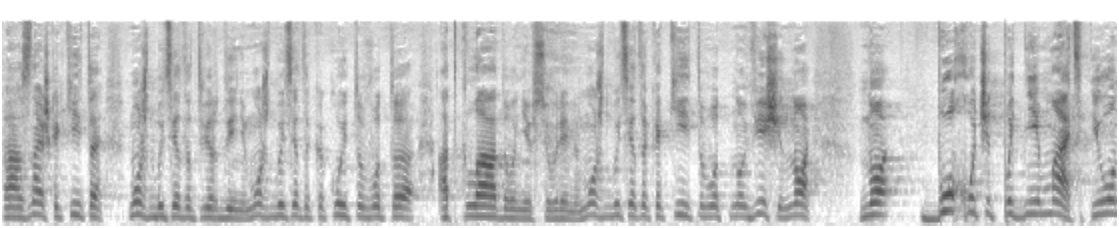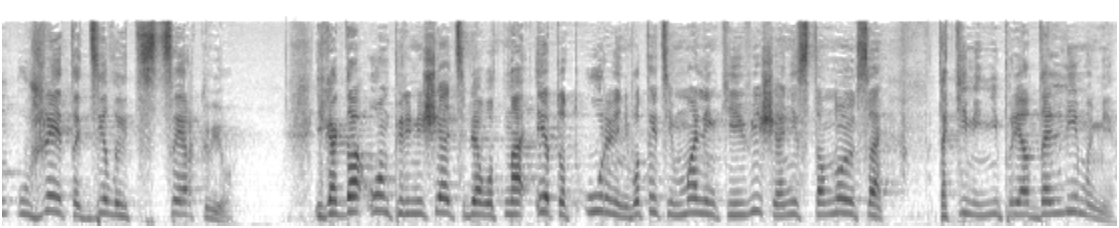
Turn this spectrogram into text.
а, знаешь, какие-то, может быть, это твердыни, может быть, это какое-то вот а, откладывание все время, может быть, это какие-то вот, но вещи, но, но Бог хочет поднимать, и Он уже это делает с церковью. И когда Он перемещает тебя вот на этот уровень, вот эти маленькие вещи, они становятся такими непреодолимыми,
